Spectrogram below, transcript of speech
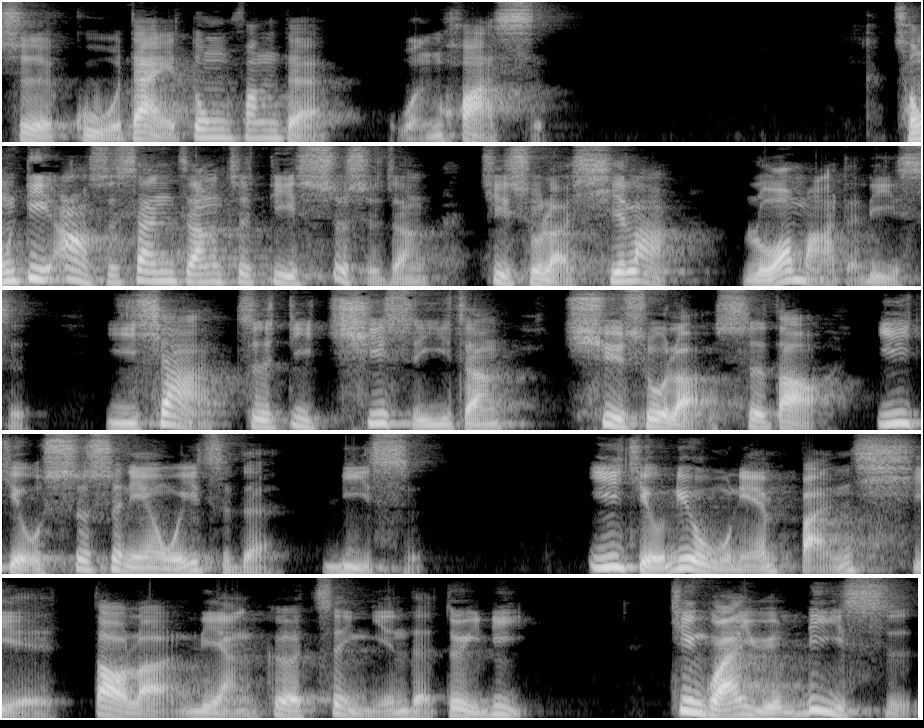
是古代东方的文化史。从第二十三章至第四十章记述了希腊、罗马的历史，以下至第七十一章叙述了是到一九四四年为止的历史。一九六五年版写到了两个阵营的对立，尽管与历史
